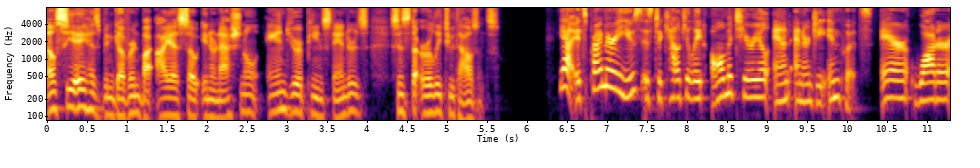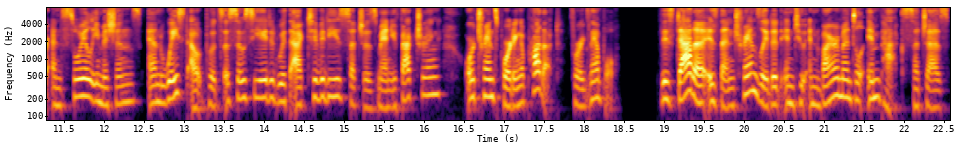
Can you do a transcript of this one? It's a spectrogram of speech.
LCA has been governed by ISO international and European standards since the early 2000s. Yeah, its primary use is to calculate all material and energy inputs, air, water, and soil emissions, and waste outputs associated with activities such as manufacturing or transporting a product, for example. This data is then translated into environmental impacts such as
